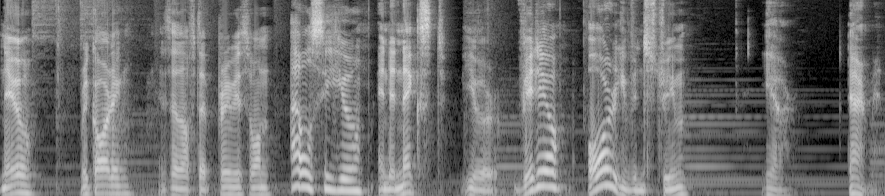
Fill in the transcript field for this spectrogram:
new recording instead of the previous one. I will see you in the next either video or even stream. Yeah, Here, Dermot.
